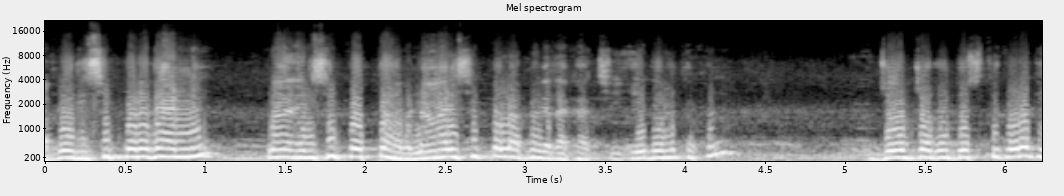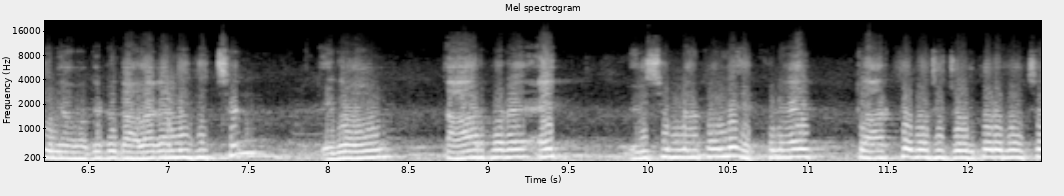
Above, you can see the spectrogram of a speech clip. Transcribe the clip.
আপনি রিসিভ করে দেননি, না রিসিভ করতে হবে, না রিসিভ করলে আপনাকে দেখাচ্ছি। এই বলে তখন জোর জবরদস্তি করে তিনি আমাকে একটু গালাগালি দিচ্ছেন এবং তারপরে এই রিসিভ না করলে এক্ষুনি এই ক্লার্ককে বলছে, জোর করে বলছে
